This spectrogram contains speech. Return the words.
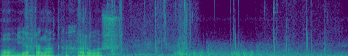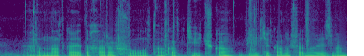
О, є гранатка, хорош. Гранатка это хорошо. Так, аптечка. Бинтика мы ще одного візьмем.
